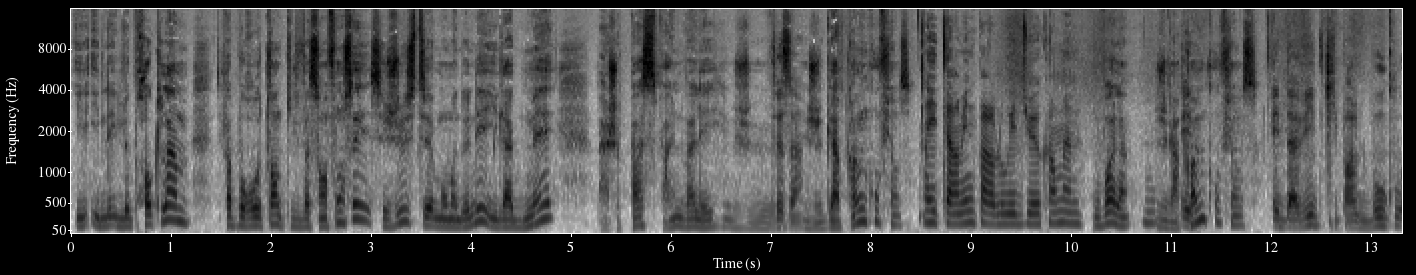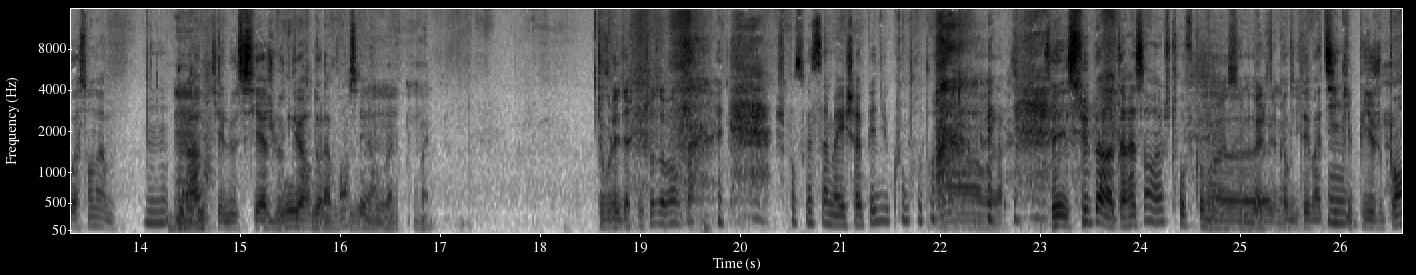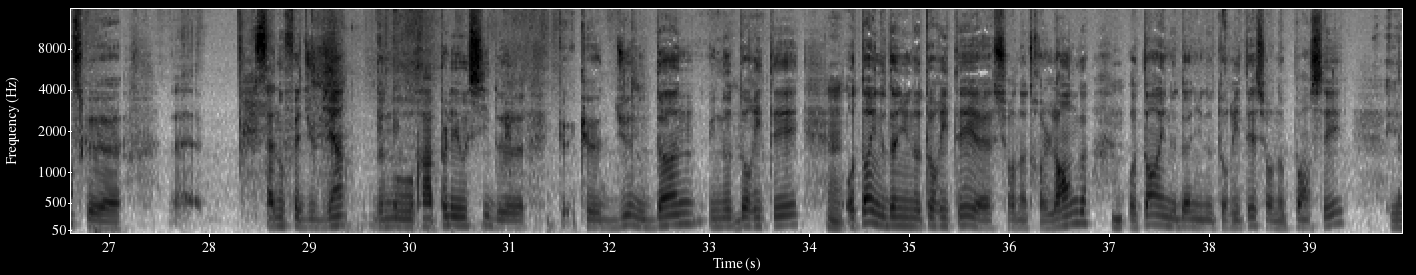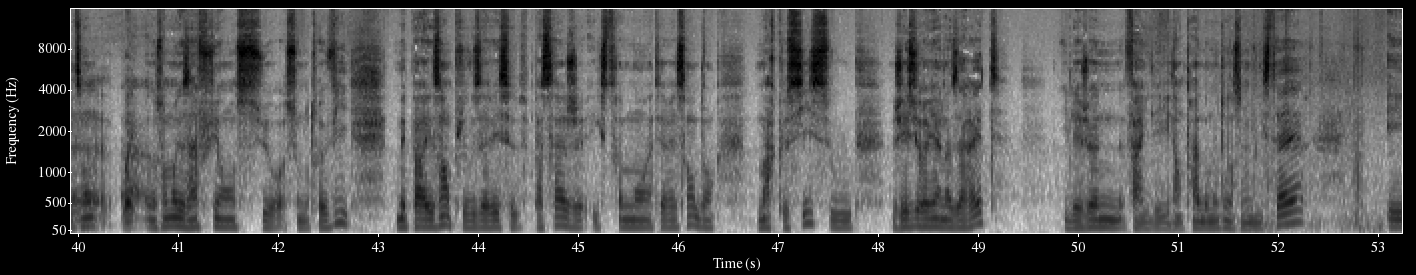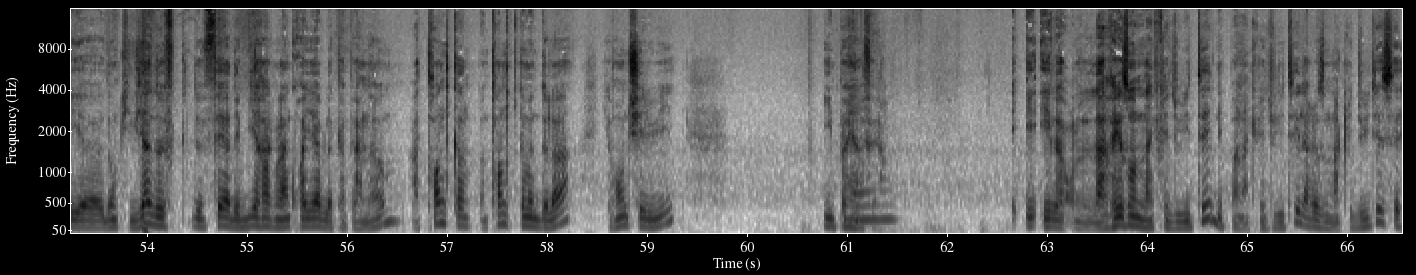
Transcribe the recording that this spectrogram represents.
il, il- il le proclame. C'est pas pour autant qu'il va s'enfoncer, c'est juste à un moment donné, il admet ben, Je passe par une vallée, je, C'est ça. je garde quand même confiance. Et ils terminent par louer Dieu quand même. Voilà, je garde Et- quand même confiance. et David qui parle beaucoup à son âme Mhm. l'âme qui est le siège le cœur de la beaucoup, pensée hein. beaucoup, ouais. ouais. tu voulais dire quelque chose avant Je pense que ça m'a échappé du coup entre temps. Ah, voilà. C'est super intéressant, hein, je trouve, comme, Ouais, c'est une belle euh, thématique. comme thématique. Mm. Et puis, je pense que euh, ça nous fait du bien de nous rappeler aussi de, que, que Dieu nous donne une autorité. Mm. Autant il nous donne une autorité euh, sur notre langue, Mm. autant il nous donne une autorité sur nos pensées. Et elles ont Euh, ouais. non seulement des influences sur, sur notre vie, mais par exemple, vous avez ce passage extrêmement intéressant dans Marc 6 où Jésus revient à Nazareth. Il est jeune, enfin, il est, il est en train de monter dans son ministère. Et euh, donc, il vient de, de faire des miracles incroyables à Capernaum. À 30, ca- à 30 km de là, il rentre chez lui. Il ne peut rien faire. Et, et- alors, la raison de l'incrédulité n'est pas l'incrédulité. La raison de l'incrédulité, c'est.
